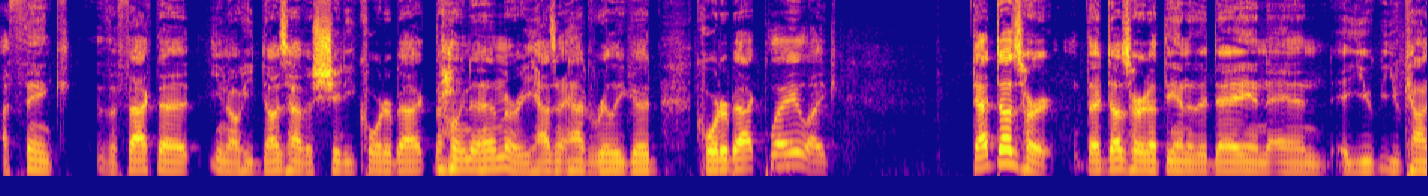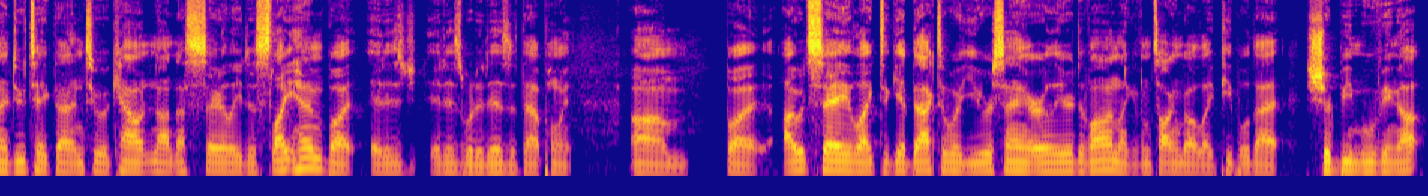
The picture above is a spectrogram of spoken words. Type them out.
I think the fact that you know he does have a shitty quarterback throwing to him, or he hasn't had really good quarterback play, like that does hurt. That does hurt at the end of the day, and and you you kind of do take that into account, not necessarily to slight him, but it is it is what it is at that point. Um, but I would say like to get back to what you were saying earlier, Devon. Like if I'm talking about like people that should be moving up,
